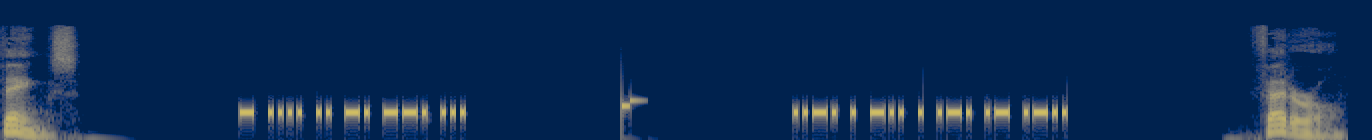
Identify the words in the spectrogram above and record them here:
Things. Federal.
